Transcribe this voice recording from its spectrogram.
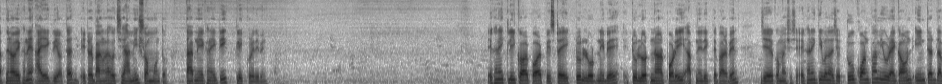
আপনারাও এখানে আই এগ্রি অর্থাৎ এটার বাংলা হচ্ছে আমি সম্মত। তা আপনি এখানে এটি ক্লিক করে দেবেন। এখানে ক্লিক করার পর পেজটা একটু লোড নেবে। একটু লোড নেওয়ার পরেই আপনি দেখতে পারবেন যে এরকম এসেছে। এখানে কি বলা হয়েছে? To confirm your account enter the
